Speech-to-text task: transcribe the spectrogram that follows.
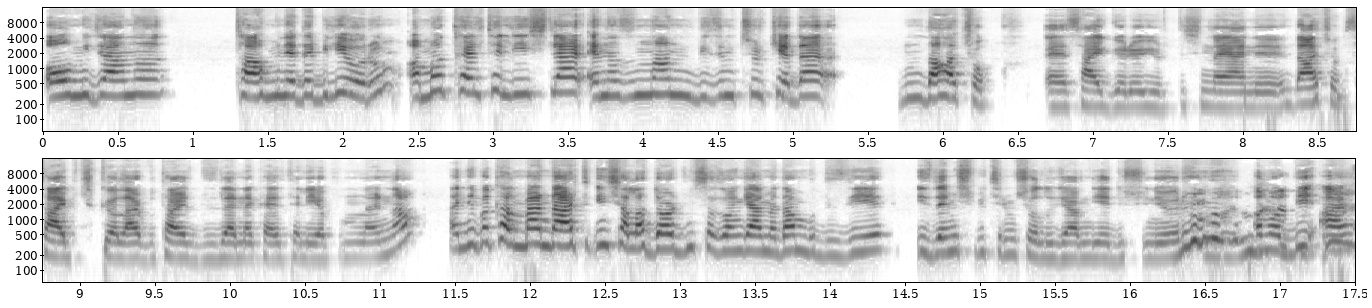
olmayacağını tahmin edebiliyorum. Ama kaliteli işler en azından bizim Türkiye'de daha çok e, saygı görüyor yurt dışında yani. Daha çok sahip çıkıyorlar bu tarz dizilerine, kaliteli yapımlarına. Hani bakalım ben de artık inşallah dördüncü sezon gelmeden bu diziyi izlemiş bitirmiş olacağım diye düşünüyorum. Ama bir ay,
